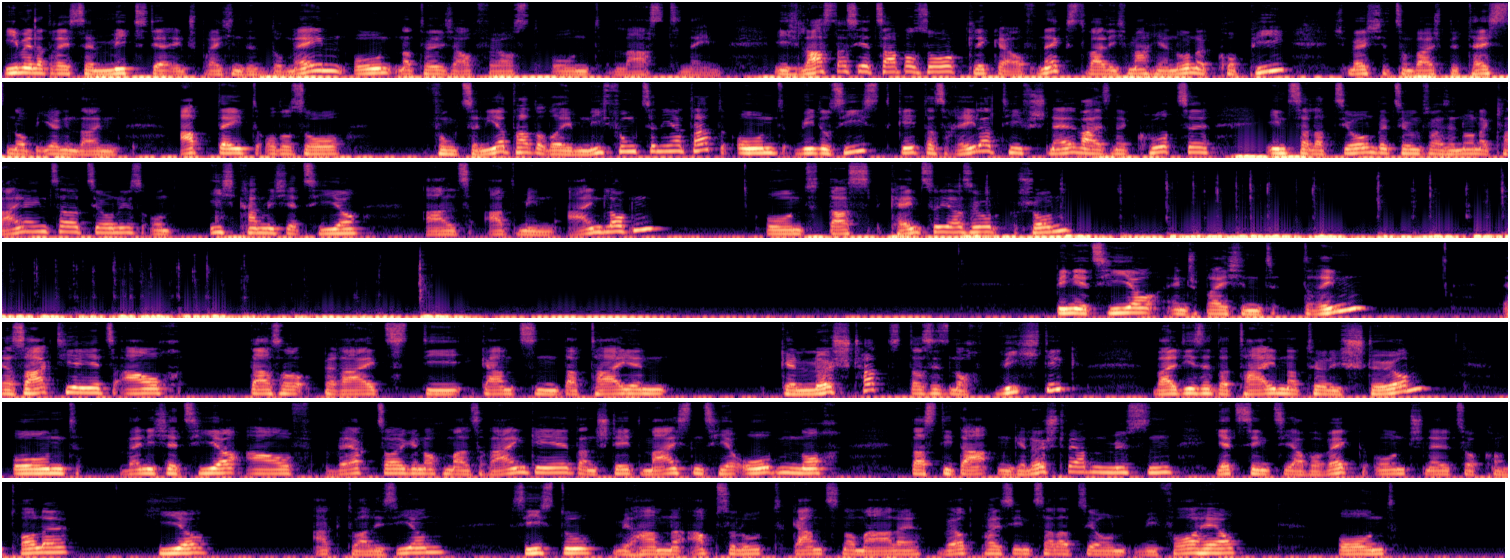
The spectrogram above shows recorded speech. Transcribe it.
E-Mail-Adresse mit der entsprechenden Domain und natürlich auch First und Last Name. Ich lasse das jetzt aber so, klicke auf Next, weil ich mache ja nur eine Kopie. Ich möchte zum Beispiel testen, ob irgendein Update oder so funktioniert hat oder eben nicht funktioniert hat. Und wie du siehst, geht das relativ schnell, weil es eine kurze Installation bzw. nur eine kleine Installation ist. Und ich kann mich jetzt hier als Admin einloggen. Und das kennst du ja so schon. Bin jetzt hier entsprechend drin. Er sagt hier jetzt auch, dass er bereits die ganzen Dateien gelöscht hat. Das ist noch wichtig, weil diese Dateien natürlich stören. Und wenn ich jetzt hier auf Werkzeuge nochmals reingehe, dann steht meistens hier oben noch, dass die Daten gelöscht werden müssen. Jetzt sind sie aber weg und schnell zur Kontrolle. Hier aktualisieren siehst du, wir haben eine absolut ganz normale WordPress-Installation wie vorher und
